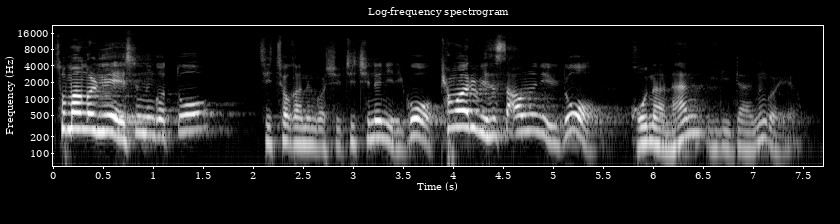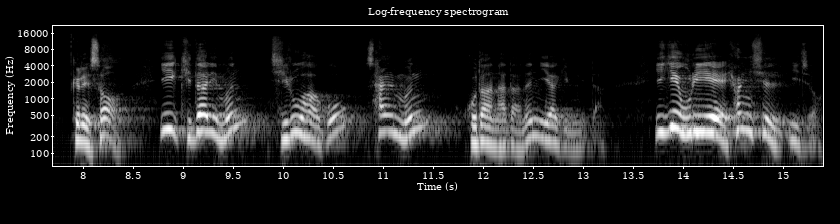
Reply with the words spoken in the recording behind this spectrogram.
소망을 위해 애쓰는 것도 지쳐가는 것이 지치는 일이고 평화를 위해서 싸우는 일도 고난한 일이라는 거예요. 그래서 이 기다림은 지루하고 삶은 고단하다는 이야기입니다. 이게 우리의 현실이죠.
